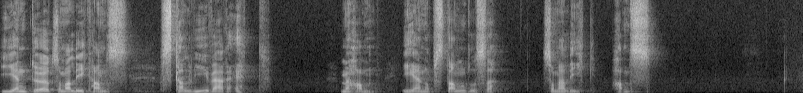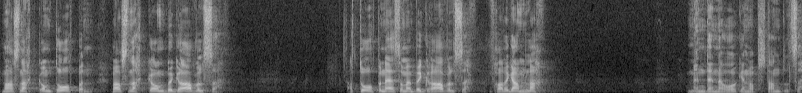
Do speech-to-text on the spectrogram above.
i en død som er lik hans, skal vi være ett med ham i en oppstandelse som er lik hans. Vi har snakket om dåpen, vi har snakket om begravelse. At dåpen er som en begravelse fra det gamle. Men den er òg en oppstandelse.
